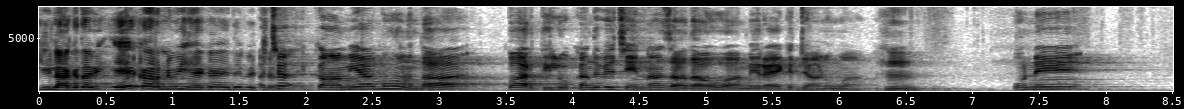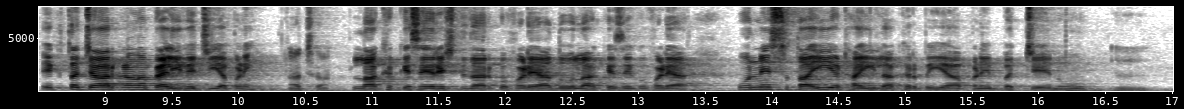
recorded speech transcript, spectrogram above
ਕੀ ਲੱਗਦਾ ਵੀ ਇਹ ਕਾਰਨ ਵੀ ਹੈਗਾ ਇਹਦੇ ਵਿੱਚ? ਅੱਛਾ ਕਾਮਯਾਬ ਹੋਣ ਦਾ ਭਾਰਤੀ ਲੋਕਾਂ ਦੇ ਵਿੱਚ ਇੰਨਾ ਜ਼ਿਆਦਾ ਉਹ ਆ ਮੇਰਾ ਇੱਕ ਜਾਣੂ ਆ। ਹੂੰ। ਉਹਨੇ ਇੱਕ ਤਾਂ ਚਾਰ ਕਣਾਂ ਪੈਲੀ ਵੇਚੀ ਆਪਣੀ। ਅੱਛਾ। ਲੱਖ ਕਿਸੇ ਰਿਸ਼ਤੇਦਾਰ ਕੋ ਫੜਿਆ 2 ਲੱਖ ਕਿਸੇ ਕੋ ਫੜਿਆ। ਉਹਨੇ 27 28 ਲੱਖ ਰੁਪਈਆ ਆਪਣੇ ਬੱਚੇ ਨੂੰ ਹੂੰ।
